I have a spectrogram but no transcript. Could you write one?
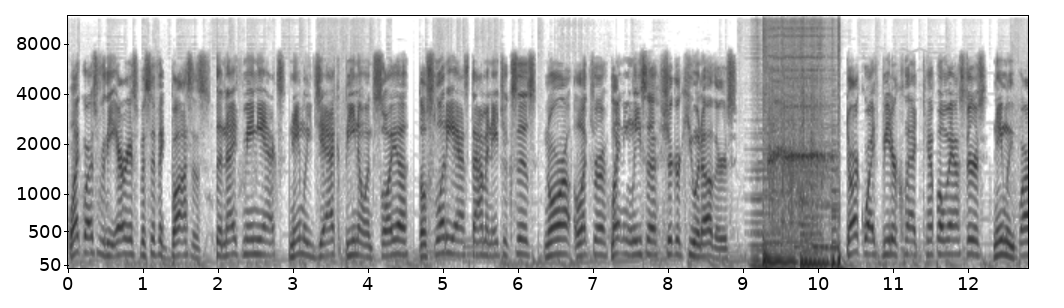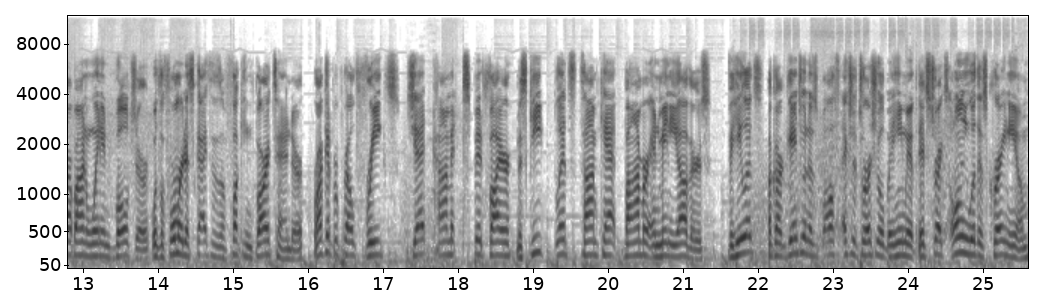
Likewise for the area-specific bosses, the Knife Maniacs, namely Jack, Bino, and Soya, those slutty-ass dominatrixes, Nora, Electra, Lightning Lisa, Sugar Q, and others. Dark Wife beater-clad Kempo Masters, namely Barbon, Wayne, and Vulture, with the former disguised as a fucking bartender, rocket-propelled freaks, Jet, Comet, Spitfire, Mesquite, Blitz, Tomcat, Bomber, and many others. Vehelits, a gargantuan as boss extraterrestrial behemoth that strikes only with his cranium.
